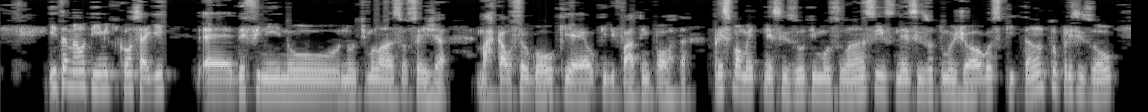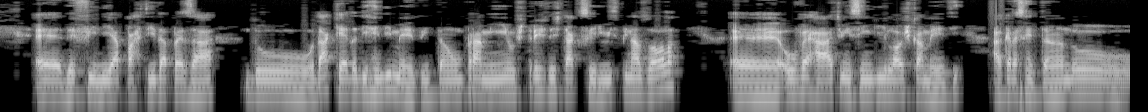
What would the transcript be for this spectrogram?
E também é um time que consegue é, definir no, no último lance, ou seja, marcar o seu gol, que é o que de fato importa, principalmente nesses últimos lances, nesses últimos jogos que tanto precisou é, definir a partida, apesar do, da queda de rendimento. Então, para mim, os três destaques seriam o Spinazzola, é, o Verratti, o Insigne, logicamente, acrescentando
